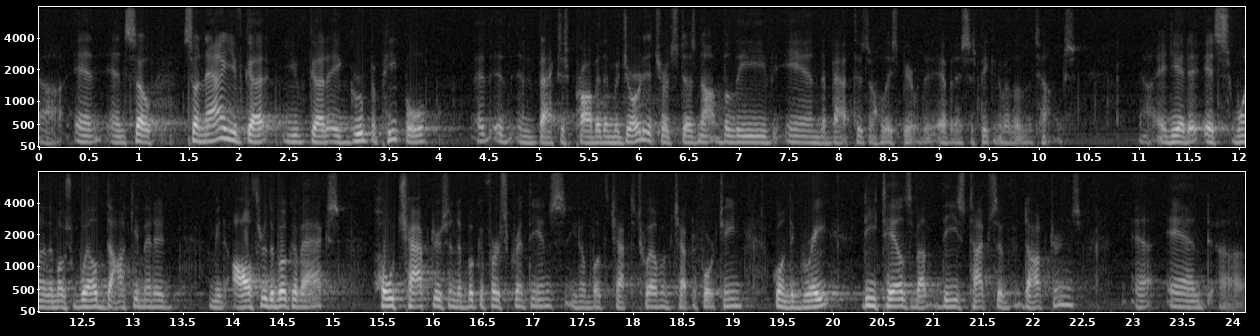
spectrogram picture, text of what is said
Uh, and, and so, so now you've got, you've got a group of people, in fact, it's probably the majority of the church does not believe in the baptism of the Holy Spirit with the evidence of speaking with other tongues. Uh, and yet it's one of the most well documented, I mean, all through the book of Acts, whole chapters in the book of 1 Corinthians, you know, both chapter 12 and chapter 14, go into great details about these types of doctrines. Uh, and, uh,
